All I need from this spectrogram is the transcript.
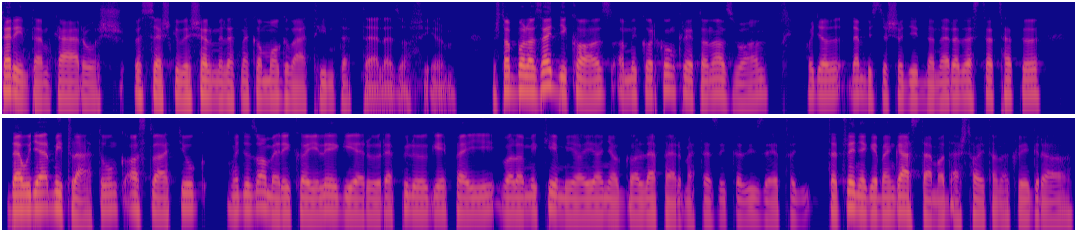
szerintem káros összeesküvés elméletnek a magvát hintette el ez a film. Most abból az egyik az, amikor konkrétan az van, hogy a, nem biztos, hogy innen eredeztethető, de ugye mit látunk? Azt látjuk, hogy az amerikai légierő repülőgépei valami kémiai anyaggal lepermetezik az izét, hogy, tehát lényegében gáztámadást hajtanak végre a,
